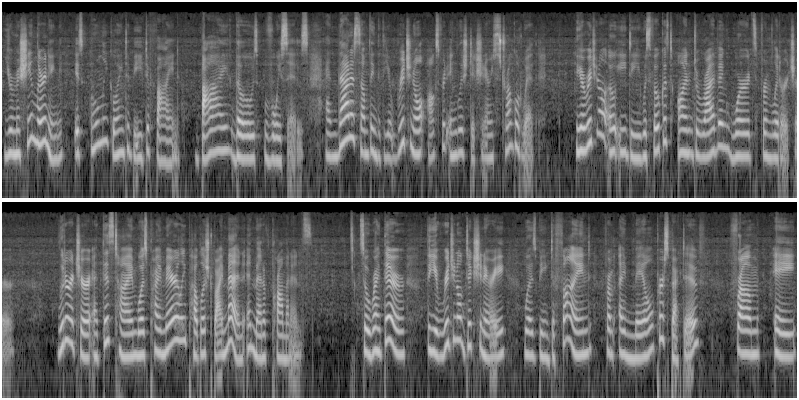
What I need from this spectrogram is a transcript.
your machine learning is only going to be defined by those voices. And that is something that the original Oxford English Dictionary struggled with. The original OED was focused on deriving words from literature. Literature at this time was primarily published by men and men of prominence. So, right there, the original dictionary was being defined from a male perspective, from a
